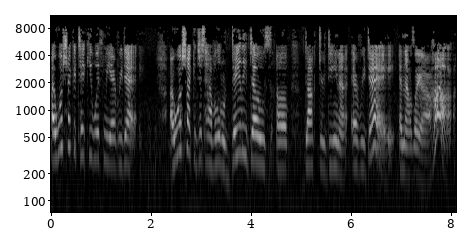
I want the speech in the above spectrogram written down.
I wish I could take you with me every day. I wish I could just have a little daily dose of Dr. Dina every day. And I was like, Aha!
